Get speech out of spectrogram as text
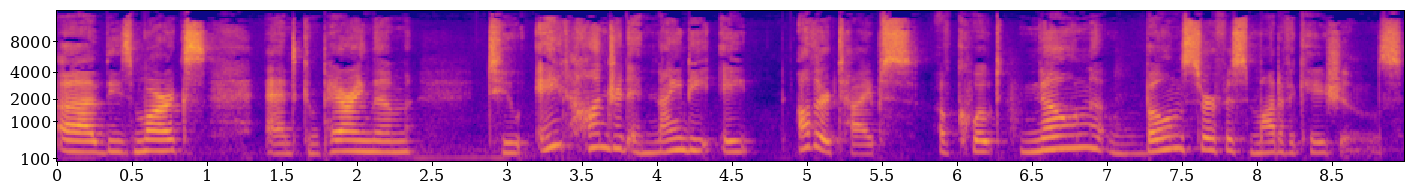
uh, these marks and comparing them to 898 other types of, quote, known bone surface modifications,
